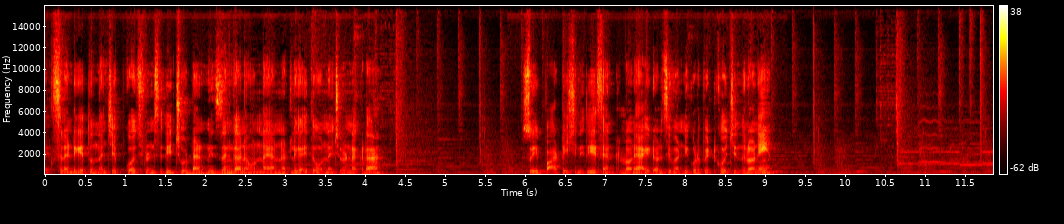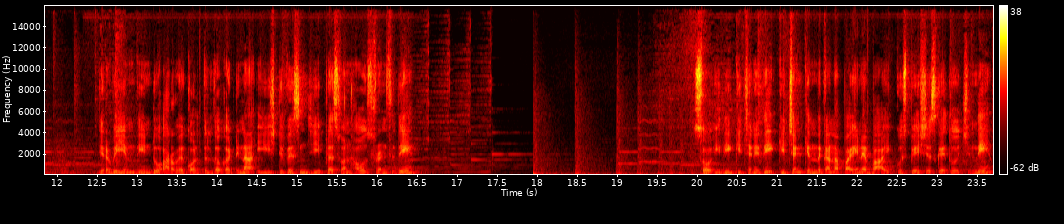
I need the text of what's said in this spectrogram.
ఎక్సలెంట్గా అయితే ఉందని చెప్పుకోవచ్చు ఫ్రెండ్స్ ఇది. చూడడానికి నిజంగానే ఉన్నాయి అన్నట్లుగా అయితే ఉన్నాయి చూడండి అక్కడ. సో ఈ పార్టీషన్ ఇది సెంటర్లోనే ఐడల్స్ ఇవన్నీ కూడా పెట్టుకోవచ్చు ఇందులోని. ఇరవై ఎనిమిది ఇంటూ అరవై కొలతలతో కట్టిన east facing G plus one house friends ఇది. సో ఇది కిచెన్ ఇది. కిచెన్ కింద కన్నా పైన బాగా ఎక్కువ స్పేషియస్గా అయితే వచ్చింది.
